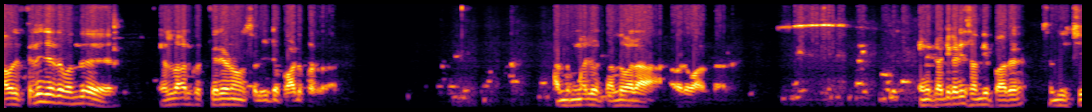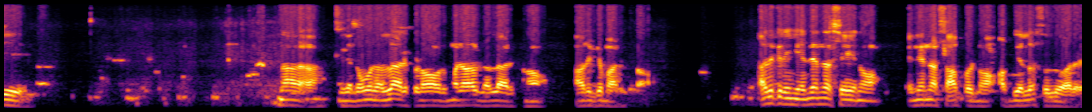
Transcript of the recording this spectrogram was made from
அவருக்கு தெரிஞ்சது வந்து எல்லாருக்கும் தெரியணும்னு சொல்லிட்டு பாடுபடுறாரு. அந்த மாதிரி ஒரு நல்லவரா அவர் வாழ்ந்தார். எனக்கு அடிக்கடி சந்திப்பாரு சந்திச்சு நான் நீங்க ரொம்ப நல்லா இருக்கணும் ரொம்ப நாள் நல்லா இருக்கணும் ஆரோக்கியமா இருக்கணும். அதுக்கு நீங்க என்னென்ன செய்யணும் என்னென்ன சாப்பிடணும் அப்படி எல்லாம் சொல்லுவாரு.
